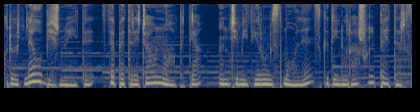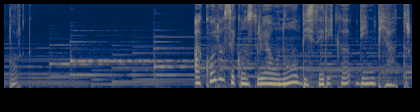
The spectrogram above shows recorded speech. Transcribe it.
Lucruri neobișnuite se petreceau noaptea în cimitirul Smolensk din orașul Petersburg. Acolo se construia o nouă biserică din piatră.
